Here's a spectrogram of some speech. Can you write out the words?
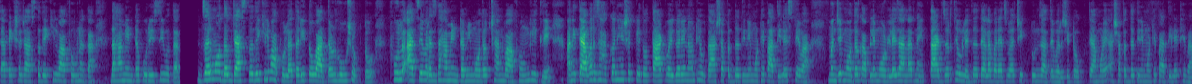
त्यापेक्षा जास्त देखील वाफवू नका. दहा मिनटं पुरेसी होतात. जर मोदक जास्त देखील वाफवला तरी तो वातड होऊ शकतो. फुल आचेवरच दहा मिनटं मी मोदक छान वाफवून घेतले आणि त्यावर झाकण हे शक्यतो ताट वगैरे न ठेवता अशा पद्धतीने मोठे पातेलेच ठेवा. म्हणजे मोदक आपले मोडले जाणार नाहीत. ताट जर ठेवले तर त्याला बऱ्याच वेळा चिकटून जाते वरचे टोक. त्यामुळे अशा पद्धतीने मोठे पातेले ठेवा.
